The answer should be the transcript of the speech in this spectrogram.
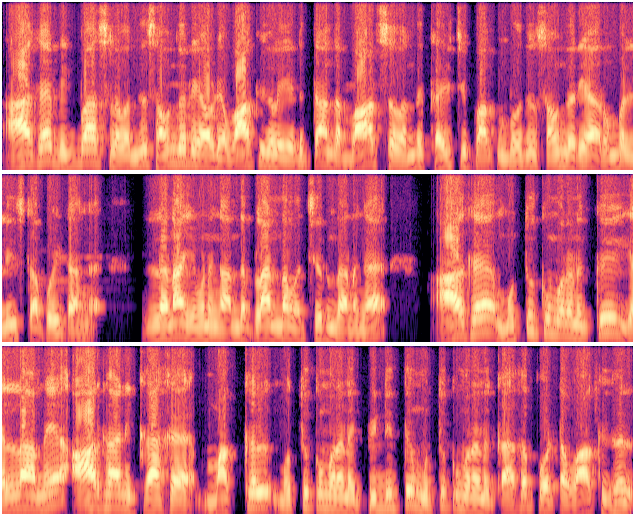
ஆக பிக் பாஸ்ல வந்து சௌந்தர்யாவுடைய வாக்குகளை எடுத்து அந்த பாட்ஸை வந்து கழிச்சு பார்க்கும்போது சௌந்தர்யா ரொம்ப லீஸ்டா போயிட்டாங்க. இல்லைன்னா இவனுங்க அந்த பிளான் தான் வச்சிருந்தானுங்க. ஆக முத்துக்குமரனுக்கு எல்லாமே ஆர்கானிக்காக மக்கள் முத்துக்குமரனை பிடித்து முத்துக்குமரனுக்காக போட்ட வாக்குகள்.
